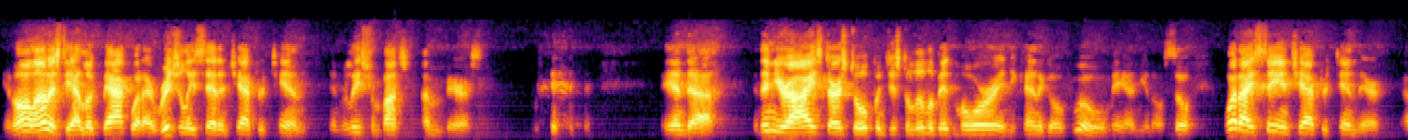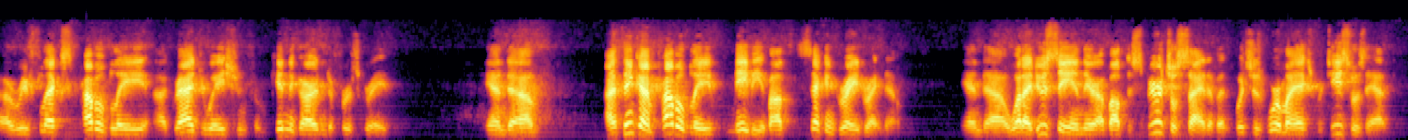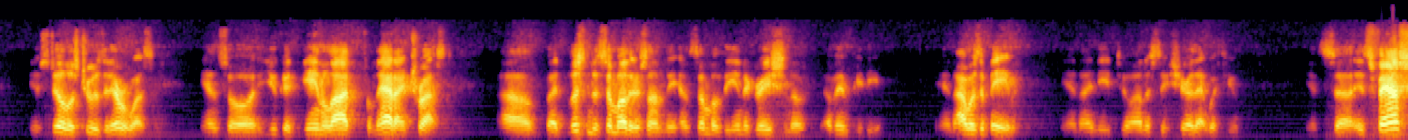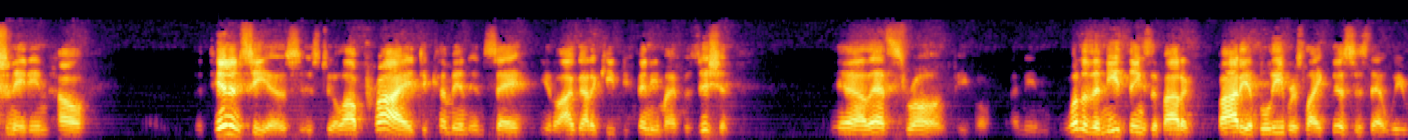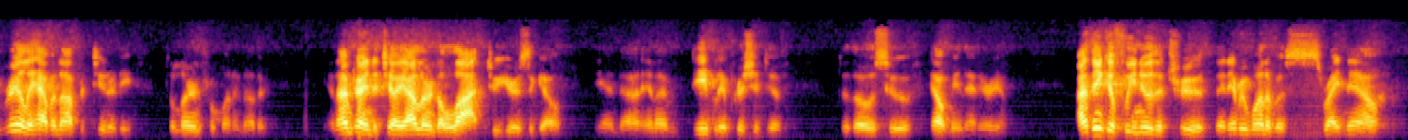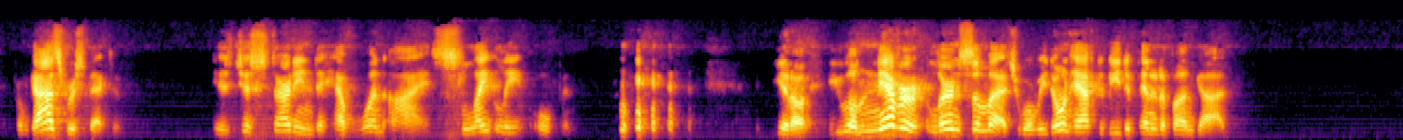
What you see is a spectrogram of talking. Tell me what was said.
In all honesty, I look back what I originally said in chapter 10 and released from bondage. I'm embarrassed. and, uh, and then your eye starts to open just a little bit more, and you kind of go, whoa, man, you know. So what I say in chapter 10 there uh, reflects probably a graduation from kindergarten to first grade. And um, I think I'm probably maybe about second grade right now. And uh, what I do say in there about the spiritual side of it, which is where my expertise was at, is still as true as it ever was. And so you could gain a lot from that, I trust. Uh, but listen to some others on, the, on some of the integration of, of MPD. And I was a babe, and I need to honestly share that with you. It's, uh, it's fascinating how the tendency is is to allow pride to come in and say, you know, I've got to keep defending my position. Yeah, that's wrong one of the neat things about a body of believers like this is that we really have an opportunity to learn from one another. And I'm trying to tell you, I learned a lot two years ago, and uh, and I'm deeply appreciative to those who have helped me in that area. I think if we knew the truth, that every one of us right now, from God's perspective, is just starting to have one eye slightly open. you know, you will never learn so much where we don't have to be dependent upon God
